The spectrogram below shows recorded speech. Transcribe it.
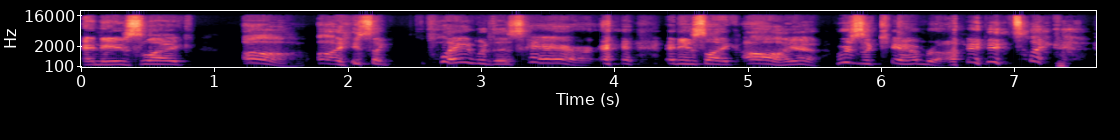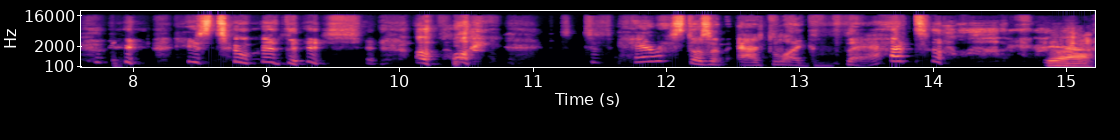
and he's like, oh, oh, he's like playing with his hair, and he's like, oh yeah, where's the camera? And it's like he's doing this shit. I'm like, Harris doesn't act like that. yeah.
